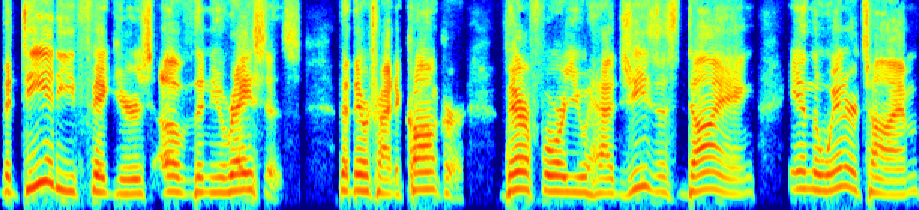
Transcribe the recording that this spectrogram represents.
the deity figures of the new races that they were trying to conquer. Therefore, you had Jesus dying in the wintertime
